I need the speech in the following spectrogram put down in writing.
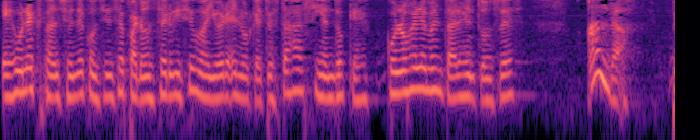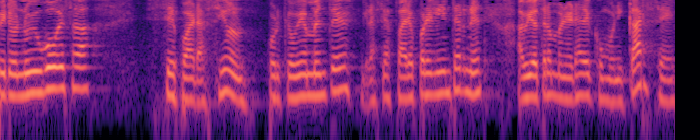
es una expansión de conciencia para un servicio mayor en lo que tú estás haciendo, que es con los elementales, entonces, anda. Pero no hubo esa separación, porque obviamente, gracias Padre por el Internet, había otra manera de comunicarse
